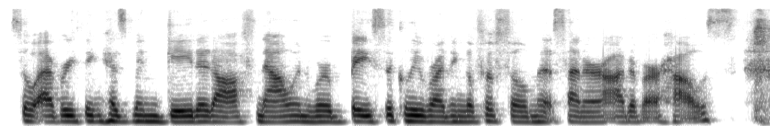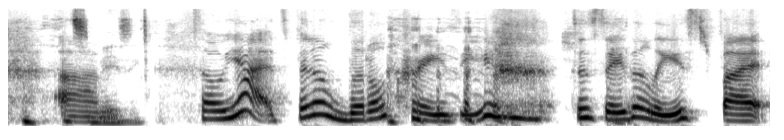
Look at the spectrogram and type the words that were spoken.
So everything has been gated off now. And we're basically running a fulfillment center out of our house. That's um, amazing. So, yeah, it's been a little crazy to say the least, but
